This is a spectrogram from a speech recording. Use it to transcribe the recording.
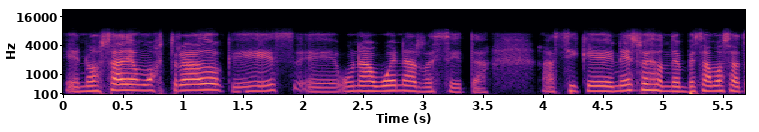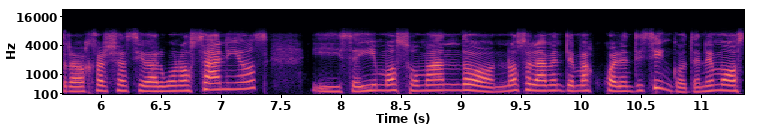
eh, nos ha demostrado que es una buena receta. Así que en eso es donde empezamos a trabajar ya hace algunos años y seguimos sumando no solamente más 45, tenemos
